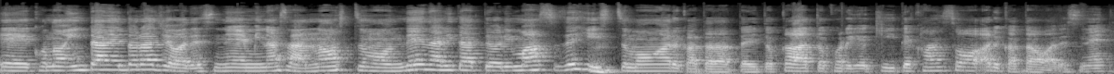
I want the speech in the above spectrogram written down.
えーこのインターネットラジオはですね、皆さんの質問で成り立っております。ぜひ質問ある方だったりとか、あとこれを聞いて感想ある方はですね、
